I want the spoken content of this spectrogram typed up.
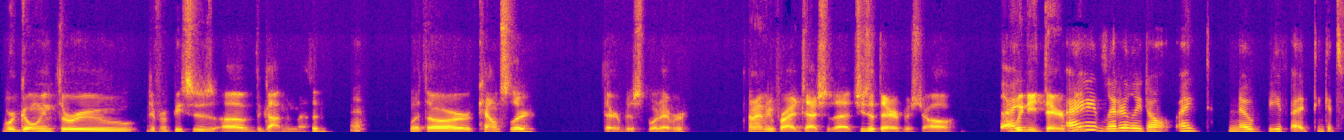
We're going through different pieces of the Gottman method Yeah. with our counselor, therapist, whatever. I don't have any pride attached to that. She's a therapist, y'all. I, we need therapy. I, I literally don't. I no beef. I think it's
